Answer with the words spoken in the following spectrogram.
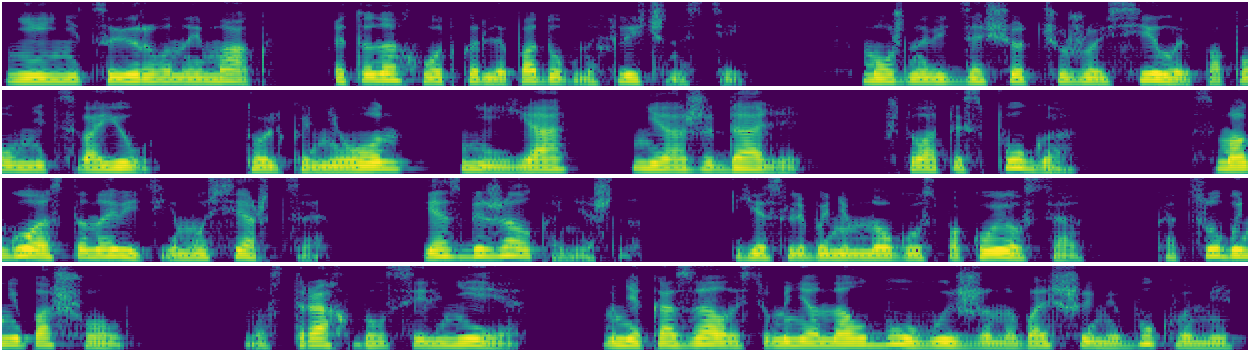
Неинициированный маг — это находка для подобных личностей. Можно ведь за счет чужой силы пополнить свою. Только ни он, ни я не ожидали, что от испуга Смогу остановить ему сердце. Я сбежал, конечно. Если бы немного успокоился, к отцу бы не пошел. Но страх был сильнее. Мне казалось, у меня на лбу выжжено большими буквами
